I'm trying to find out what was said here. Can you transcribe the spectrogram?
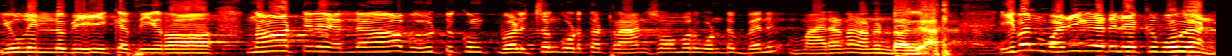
യുളില്ലു ബിഹി കസീറ. നാട്ടിലെ എല്ലാ വീട്ടുക്കും വെളിച്ചം കൊടുത്ത ട്രാൻസ്ഫോമർ കൊണ്ട് ഇവന് മരണമാണ് ഉണ്ടാകുക. ഇവൻ വഴികേടിലേക്ക് പോകാൻ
